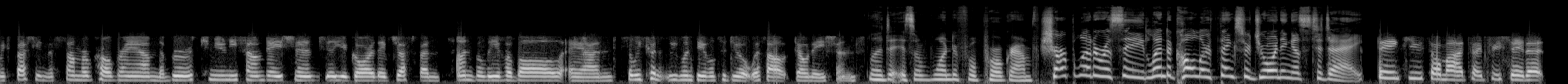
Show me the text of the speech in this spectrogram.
especially in the summer program. The Brewers Community Foundation, Celia Gore, they've just been unbelievable, and so we couldn't, we wouldn't be able to do it without donations. Lynda, it's a wonderful program. Sharp Literacy, Lynda Koehler, thanks for joining us today. Thank you so much. I appreciate it.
